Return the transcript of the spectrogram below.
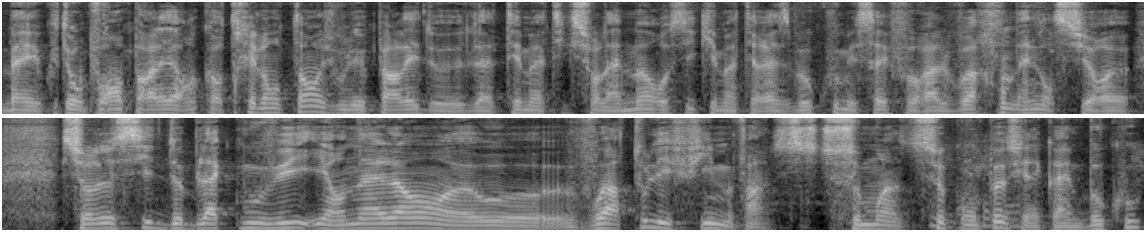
Ben, écoutez, on pourra en parler encore très longtemps. Je voulais parler de, la thématique sur la mort aussi qui m'intéresse beaucoup, mais ça, il faudra le voir en allant sur, euh, sur le site de Black Movie et en allant euh, voir tous les films, enfin, ce moins ceux qu'on peut, parce qu'il y en a quand même beaucoup,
